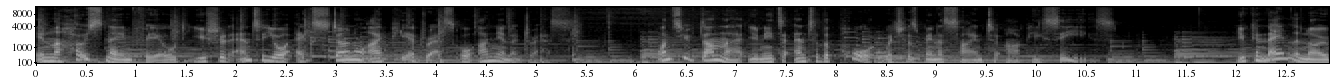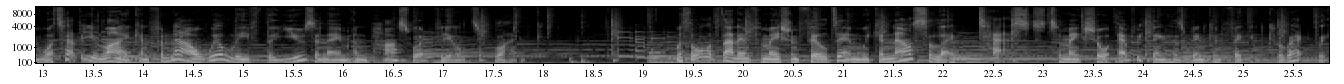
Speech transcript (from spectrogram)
In the hostname field, you should enter your external IP address or onion address. Once you've done that, you need to enter the port which has been assigned to RPCs. You can name the node whatever you like and for now we'll leave the username and password fields blank. With all of that information filled in, we can now select Test to make sure everything has been configured correctly.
